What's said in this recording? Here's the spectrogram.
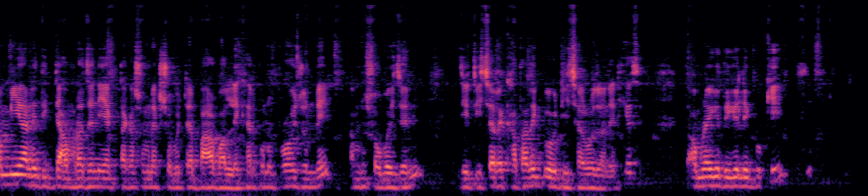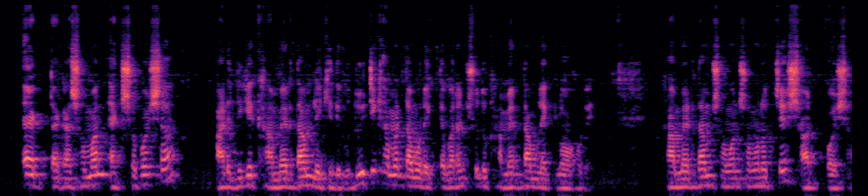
আমি আর এদিক দিয়ে আমরা জানি এক টাকা সমান একশো এটা বারবার লেখার কোনো প্রয়োজন নেই, আমরা সবাই জানি যে টিচারের খাতা দেখবে, ওই টিচারও জানে, ঠিক আছে? তো আমরা এদিকে লিখব কি? এক টাকা সমান একশো পয়সা, আর এদিকে খামের দাম লিখে দেবো। দুইটি খামের দামও লিখতে পারেন, শুধু খামের দাম লিখলেও হবে। খামের দাম সমান সমান হচ্ছে ষাট পয়সা।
